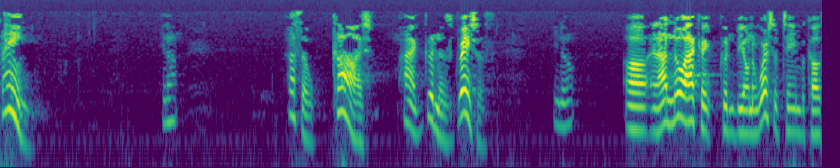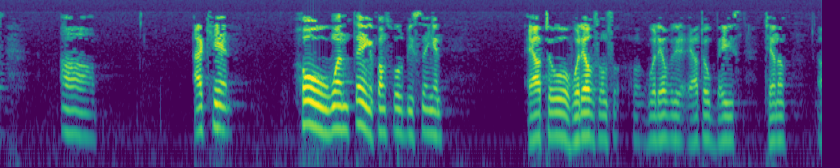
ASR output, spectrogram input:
sing. You know? I said, gosh, my goodness gracious. You know, uh, and I know I could, couldn't be on the worship team because uh, I can't hold one thing if I'm supposed to be singing alto or whatever, whatever the alto, bass, tenor. Uh,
